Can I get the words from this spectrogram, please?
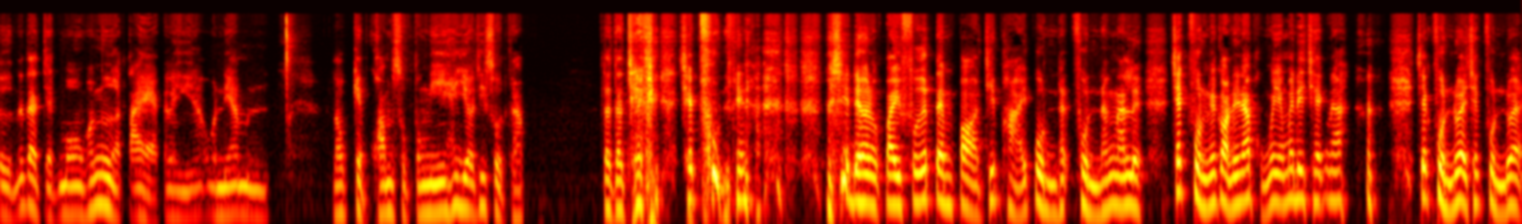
ตื่นตั้งแต่เจ็ดโมงเพราะเหงื่อแตกอะไรเงี้ย วันนี้มันเราเก็บความสุขตรงนี้ให้เยอะที่สุดครับ แต่จะเช็คเช็คฝุ่นด้วยนะไม่ใช่เดินออกไปฟื้นเต็มปอดชิปหายฝุ่นฝุ่นทั้งนั้นเลย เช็คฝุ่นกันก่อนด้วยนะ ผมก็ยังไม่ได้เช็คนะ เช็คฝุ่นด้วยเช็คฝุ่นด้วย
